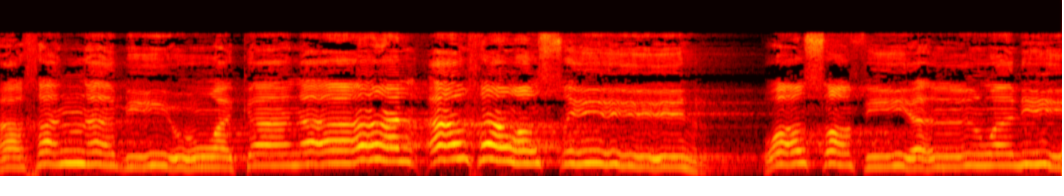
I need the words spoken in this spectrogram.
أخا النبي وكان الأخ والصهر والصفي الولي.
